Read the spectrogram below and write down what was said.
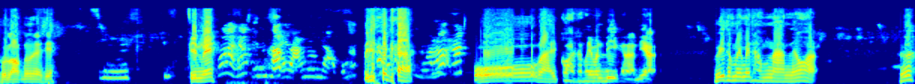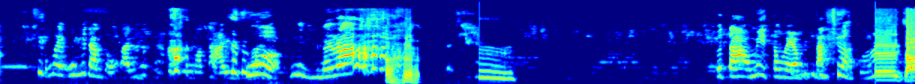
คุณลองดูหน่อยสิ กินฟินไหมกินครับหลังนึงเนี่ยผมตีลังกาโอ้หลายกอดทำไมมันดีขนาดเนี้ย เฮ้ยทำไมไม่ทำนานแล้วอะเฮ้ยทำไมกูไม่ทำสองพันมาถ่ายกูอยู่ไหนล่ะตัวตาเอามีดตะแววไปตัดเชือกเออจ้า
